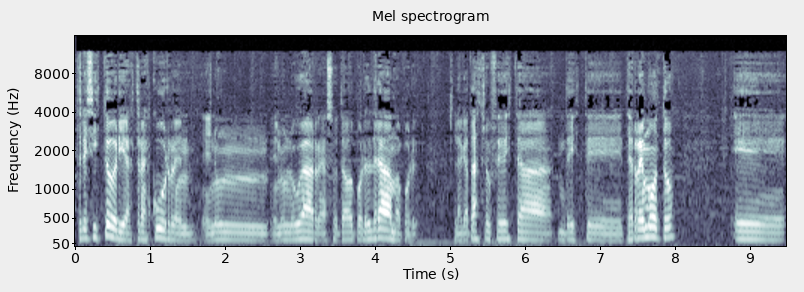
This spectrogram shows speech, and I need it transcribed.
tres historias transcurren en un, en un lugar azotado por el drama, por la catástrofe de, esta, de este terremoto, eh,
